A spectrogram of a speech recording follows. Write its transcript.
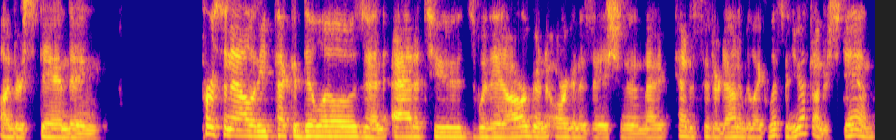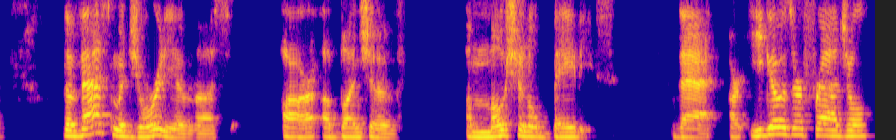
understanding personality peccadillos and attitudes within our organization and i had to sit her down and be like listen you have to understand the vast majority of us are a bunch of emotional babies that our egos are fragile.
